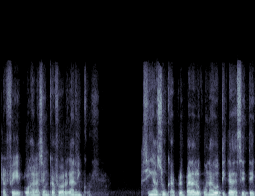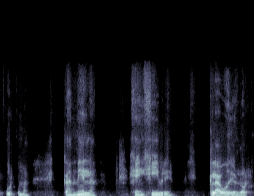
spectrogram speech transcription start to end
café, ojalá sea un café orgánico, sin azúcar, prepáralo con una gotica de aceite de cúrcuma, canela, jengibre, clavo de olor.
